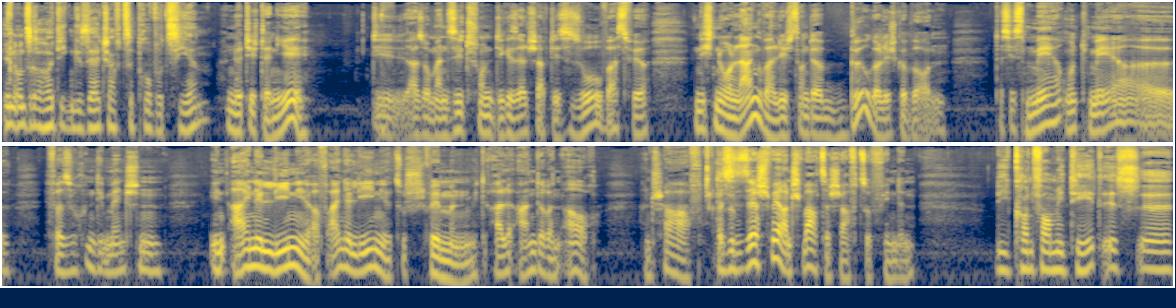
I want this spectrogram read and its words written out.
in unserer heutigen Gesellschaft zu provozieren? nötig denn je. Die, also man sieht schon, die Gesellschaft ist so was für nicht nur langweilig, sondern bürgerlich geworden. Das ist mehr und mehr äh, versuchen die Menschen in eine Linie, auf eine Linie zu schwimmen, mit alle anderen auch. Ein Schaf. Das Also- ist sehr schwer, ein schwarzes Schaf zu finden. Die Konformität ist, äh,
